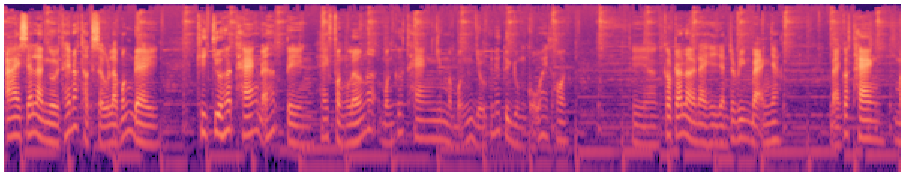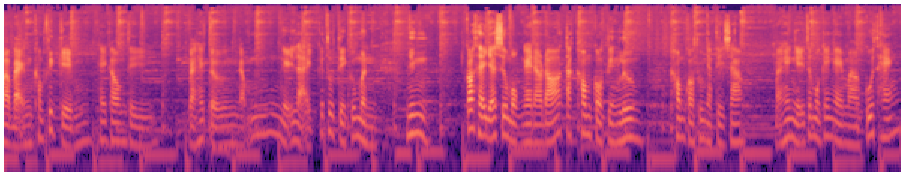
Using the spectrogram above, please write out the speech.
ai sẽ là người thấy nó thật sự là vấn đề? Khi chưa hết tháng đã hết tiền hay phần lớn á, vẫn cứ than nhưng mà vẫn giữ cái nếp tiêu dùng cũ hay thôi. Thì à, câu trả lời này thì dành cho riêng bạn nha. Bạn có than mà bạn không tiết kiệm hay không thì bạn hãy tự ngẫm nghĩ lại cái túi tiền của mình. Nhưng có thể giả sử một ngày nào đó ta không còn tiền lương không còn thu nhập thì sao? Bạn hãy nghĩ tới một cái ngày mà cuối tháng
